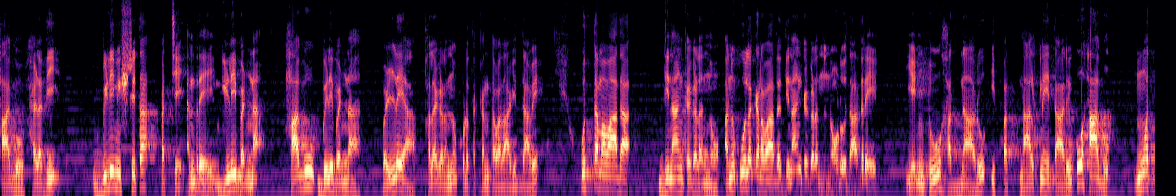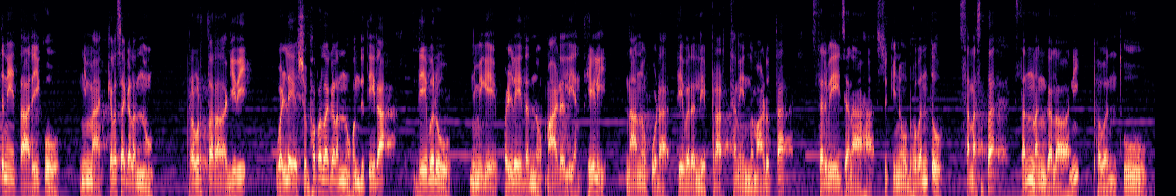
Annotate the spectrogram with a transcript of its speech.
ಹಾಗೂ ಹಳದಿ, ಬಿಳಿ ಮಿಶ್ರಿತ ಪಚ್ಚೆ ಅಂದರೆ ಗಿಳಿ ಬಣ್ಣ ಹಾಗೂ ಬಿಳಿ ಬಣ್ಣ ಒಳ್ಳೆಯ ಫಲಗಳನ್ನು ಕೊಡತಕ್ಕಂಥವರಾಗಿದ್ದಾವೆ. ಉತ್ತಮವಾದ ದಿನಾಂಕಗಳನ್ನು, ಅನುಕೂಲಕರವಾದ ದಿನಾಂಕಗಳನ್ನು ನೋಡುವುದಾದರೆ ಎಂಟು, ಹದಿನಾರು, ಇಪ್ಪತ್ನಾಲ್ಕನೇ ತಾರೀಕು ಹಾಗೂ ಮೂವತ್ತನೇ ತಾರೀಕು ನಿಮ್ಮ ಕೆಲಸಗಳನ್ನು ಪ್ರವೃತ್ತರಾಗಿರಿ. ಒಳ್ಳೆಯ ಶುಭ ಫಲಗಳನ್ನು ಹೊಂದುತ್ತೀರಾ? ದೇವರು ನಿಮಗೆ ಒಳ್ಳೆಯದನ್ನು ಮಾಡಲಿ ಅಂತ ಹೇಳಿ ನಾನು ಕೂಡ ದೇವರಲ್ಲಿ ಪ್ರಾರ್ಥನೆಯನ್ನು ಮಾಡುತ್ತಾ, ಸರ್ವೇ ಜನಾ ಸುಖಿನೋ ಭವಂತು, ಸಮಸ್ತ ಸನ್ಮಂಗಲಾನಿ ಭವಂತು.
